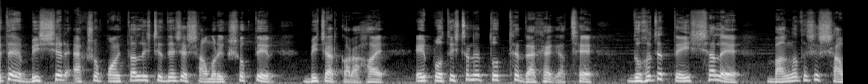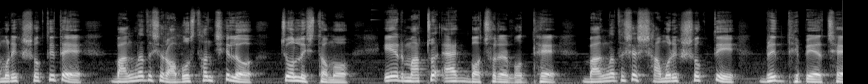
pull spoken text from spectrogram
এতে বিশ্বের একশো পঁয়তাল্লিশটি দেশের সামরিক শক্তির বিচার করা হয়। এই প্রতিষ্ঠানের তথ্যে দেখা গেছে দু হাজার তেইশ সালে বাংলাদেশের সামরিক শক্তিতে বাংলাদেশের অবস্থান ছিল চল্লিশতম। এর মাত্র এক বছরের মধ্যে বাংলাদেশের সামরিক শক্তি বৃদ্ধি পেয়েছে।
